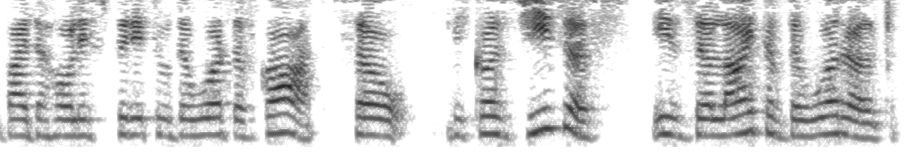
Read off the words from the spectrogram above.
by the Holy Spirit through the Word of God. So, because Jesus is the light of the world,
